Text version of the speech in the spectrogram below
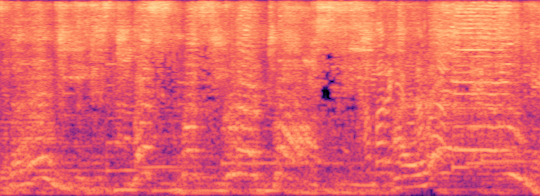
Then, this muscular pose. Are ready?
